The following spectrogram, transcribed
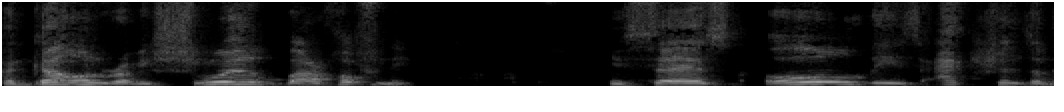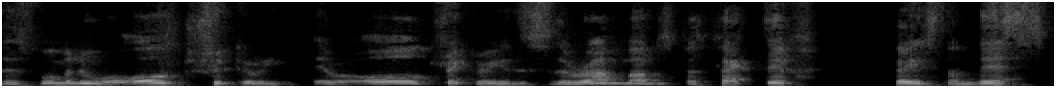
Hagaon Rabbi Shmuel Bar Hofni. He says all these actions of this woman were all trickery. They were all trickery. This is the Rambam's perspective based on this.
